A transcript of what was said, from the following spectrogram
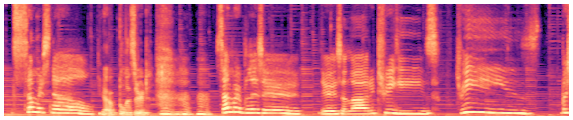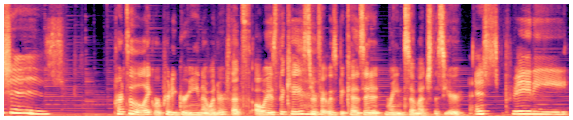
Summer snow! Yeah, blizzard. Summer blizzard! There's a lot of trees. Trees! Bushes! Parts of the lake were pretty green. I wonder if that's always the case or if it was because it rained so much this year. It's pretty.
